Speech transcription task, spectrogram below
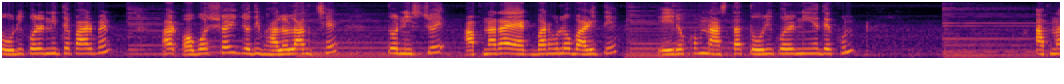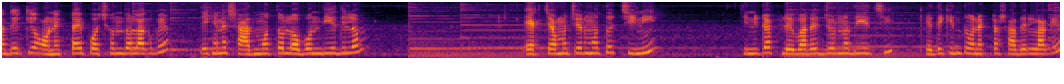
তৈরি করে নিতে পারবেন। আর অবশ্যই যদি ভালো লাগছে, তো নিশ্চয়ই আপনারা একবার হলো বাড়িতে এই রকম নাস্তা তৈরি করে নিয়ে দেখুন। আপনাদেরকে অনেকটাই পছন্দ লাগবে। তো এখানে স্বাদ মতো লবণ দিয়ে দিলাম। এক চামচের মতো চিনি। চিনিটা ফ্লেভারের জন্য দিয়েছি। খেতে কিন্তু অনেকটা স্বাদের লাগে।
